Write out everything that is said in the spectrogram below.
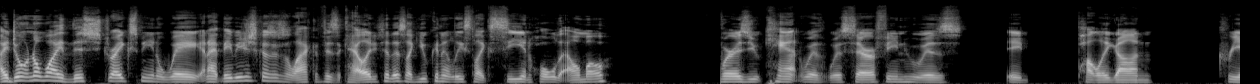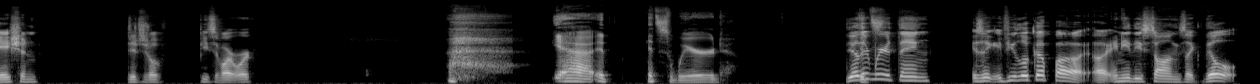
I don't know why this strikes me in a way, and I, maybe just because there's a lack of physicality to this. Like you can at least like see and hold Elmo, whereas you can't with with Seraphine, who is a polygon creation, digital piece of artwork. yeah, it it's weird. The other It's- weird thing is like if you look up uh, uh, any of these songs, like they'll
